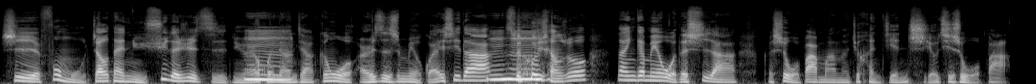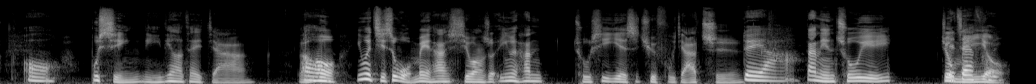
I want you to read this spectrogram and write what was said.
是父母招待女婿的日子，女儿回娘家、跟我儿子是没有关系的啊。嗯所以我就想说，那应该没有我的事啊。可是我爸妈呢就很坚持，尤其是我爸，哦，不行，你一定要在家。然后，哦因为其实我妹她希望说，因为她除夕夜是去夫家吃，对呀，大年初一就没有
